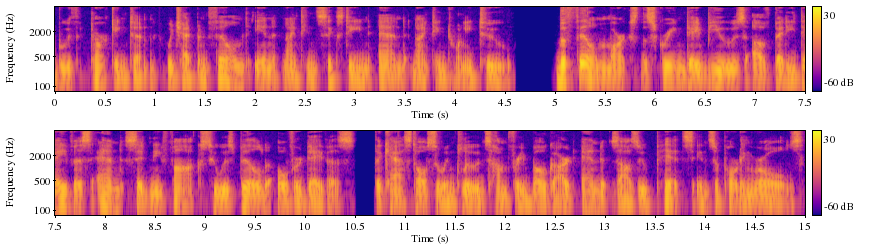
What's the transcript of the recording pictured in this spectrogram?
Booth Tarkington, which had been filmed in 1916 and 1922. The film marks the screen debuts of Bette Davis and Sidney Fox, who was billed over Davis. The cast also includes Humphrey Bogart and ZaSu Pitts in supporting roles.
